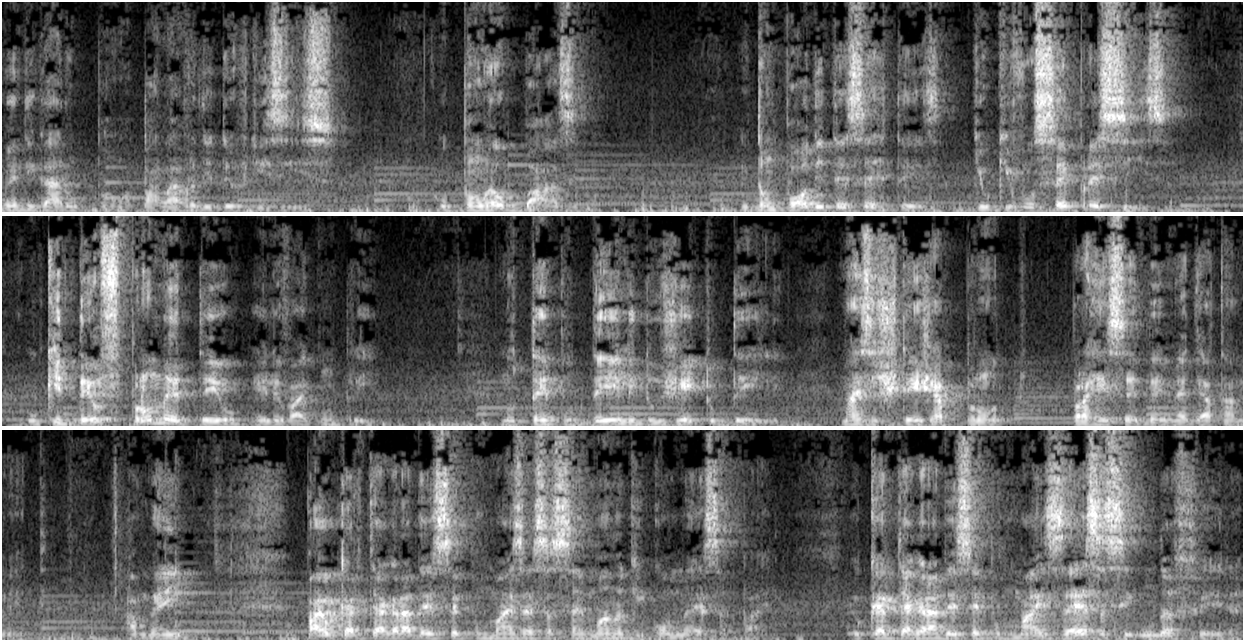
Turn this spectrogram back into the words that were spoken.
mendigar o pão. A palavra de Deus diz isso. O pão é o básico. Então pode ter certeza que o que você precisa, o que Deus prometeu, ele vai cumprir. No tempo dele, do jeito dele, mas esteja pronto para receber imediatamente. Amém? Pai, eu quero te agradecer por mais essa semana que começa, Pai. Eu quero te agradecer por mais essa segunda-feira.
